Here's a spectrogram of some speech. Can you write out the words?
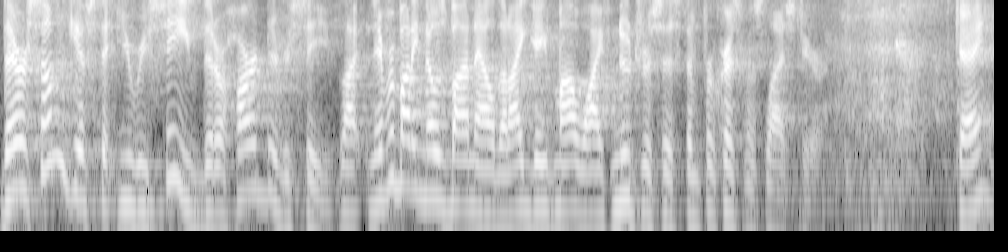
There are some gifts that you receive that are hard to receive. Like everybody knows by now that I gave my wife Nutrisystem for Christmas last year. Okay?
